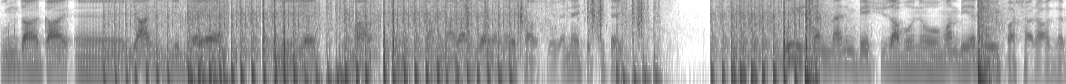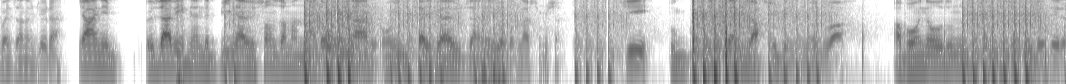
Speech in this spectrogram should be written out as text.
Bunda gay e, yani zirveye e, ye çıkma e, çıkanlara engellemeye çalışıyor ve neyse geçelim. Bu yüzden benim 500 abone olmam bile büyük başarı Azerbaycan'a göre. Yani özellikle de bir nevi son zamanlarda oyunlar, oyun səhifələri üzerine yoğunlaşmışam. Ki bu cidden yaxşı bir meblag. Abone olduğunuz için teşekkür ederim.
